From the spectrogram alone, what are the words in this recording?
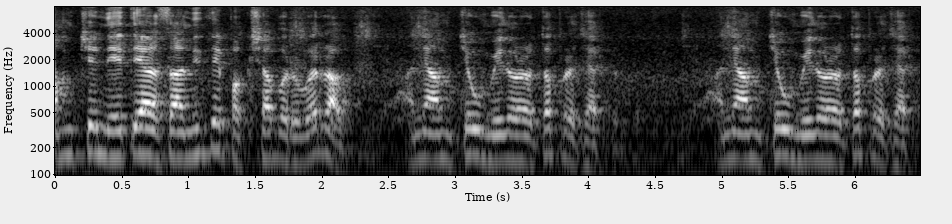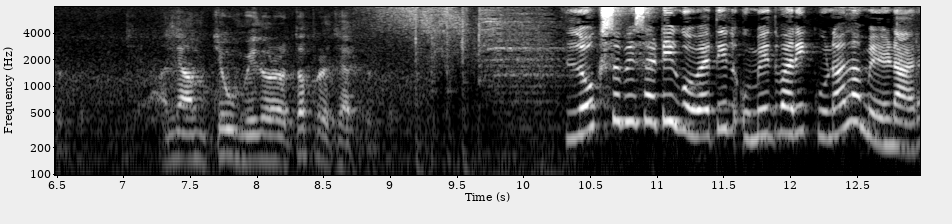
आमचे नेते आसा आनी ते पक्षा बरोबर रावता आनी आमचे उमेदवाराचो प्रचार करता आनी आमचे उमेदवाराचो प्रचार करता आनी आमचे उमेदवाराचो प्रचार करता लोकसभेसाठी गोव्यातील उमेदवारी कुणाला मिळणार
